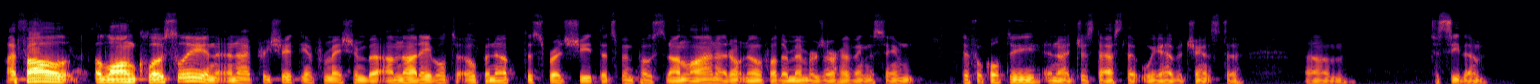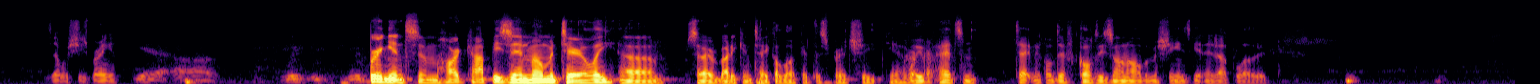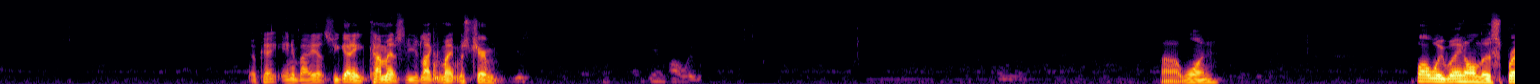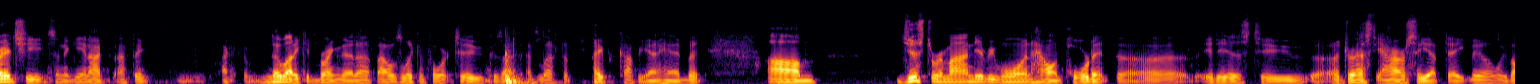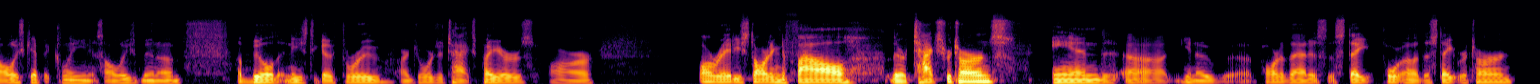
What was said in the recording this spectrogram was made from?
I follow along closely and, and I appreciate the information, but I'm not able to open up the spreadsheet that's been posted online. I don't know if other members are having the same difficulty, and I just ask that we have a chance to, um, to see them. Is that what she's bringing? Yeah, uh, we, we, Bring in some hard copies in momentarily, uh, so everybody can take a look at the spreadsheet. Yeah, we've had some technical difficulties on all the machines getting it uploaded. Okay, anybody else? You got any comments that you'd like to make, Mr. Chairman? uh, one. While we wait on the spreadsheets, and again, I, I think I, nobody could bring that up. I was looking for it too, because I'd left a paper copy I had, but, um, just to remind everyone how important, uh, it is to uh, address the IRC update bill. We've always kept it clean. It's always been a, a bill that needs to go through. Our Georgia taxpayers are already starting to file their tax returns and uh, you know uh, part of that is the state uh, the state return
